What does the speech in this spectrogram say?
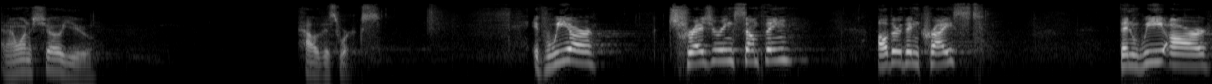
And I want to show you how this works. If we are treasuring something other than Christ, then we are,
